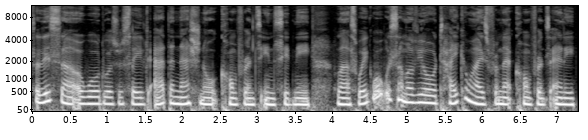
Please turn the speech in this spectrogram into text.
So, this uh, award was received at the National Conference in Sydney last week. What were some of your takeaways from that conference, Annie,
